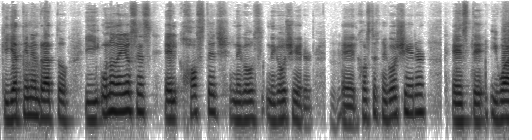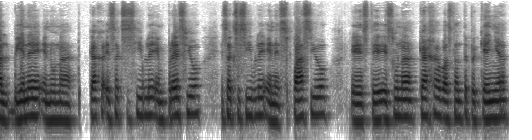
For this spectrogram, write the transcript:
que ya tienen rato. Y uno de ellos es el Hostage Negotiator. El Hostage Negotiator, este, igual, viene en una caja, es accesible en precio, es accesible en espacio. Este, es una caja bastante pequeña,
